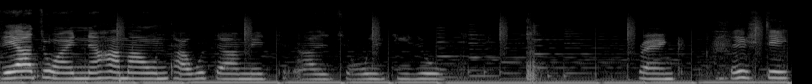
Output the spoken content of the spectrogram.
wer hat so eine Hammer und haut damit als Ulti so Frank. richtig?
